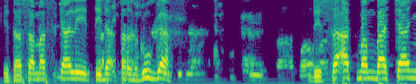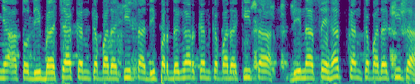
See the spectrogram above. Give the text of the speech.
kita sama sekali tidak tergugah di saat membacanya atau dibacakan kepada kita, diperdengarkan kepada kita, dinasehatkan kepada kita.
